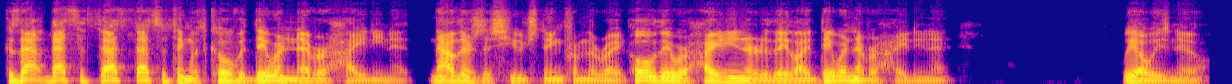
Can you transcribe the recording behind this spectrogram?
because that that's the that's that's the thing with COVID. They were never hiding it. Now there's this huge thing from the right. Oh, they were hiding it, or they lied. They were never hiding it. We always knew.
